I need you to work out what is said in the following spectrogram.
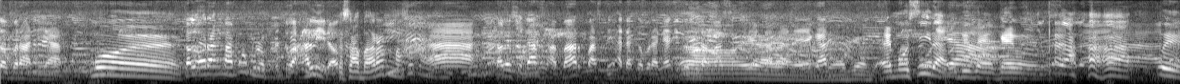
keberanian. Woi, Kalau orang mampu belum tentu ahli dong. kesabaran masuk? Nah, kalau sudah sabar pasti ada keberanian itu sudah masuk Oh, ya, iya, kawan, iya, ya kan? oke, oke, oke. Emosi dah Iya. lebih saya kayak. Wih,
